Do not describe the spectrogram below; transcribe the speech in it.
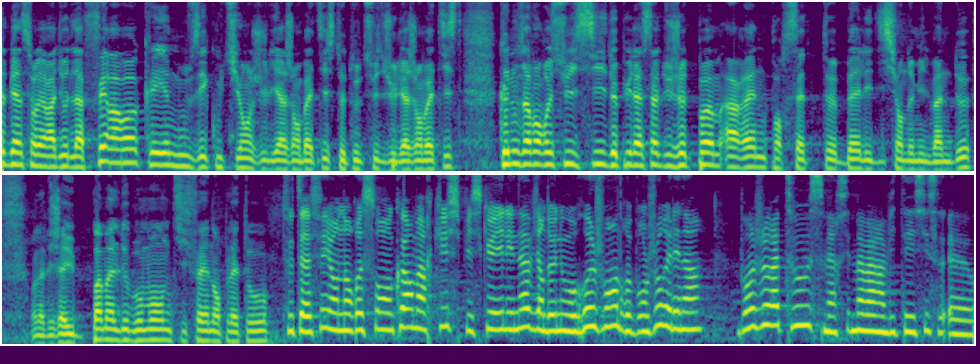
Vous êtes bien sur les radios de la Ferrarock et nous écoutions Julia Jean-Baptiste tout de suite. Julia Jean-Baptiste que nous avons reçu ici depuis la salle du jeu de pommes à Rennes pour cette belle édition 2022. On a déjà eu pas mal de beau monde, Tiffaine en plateau. Tout à fait, on en reçoit encore Marcus puisque Elena vient de nous rejoindre. Bonjour Elena. Bonjour à tous, merci de m'avoir invité ici euh,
